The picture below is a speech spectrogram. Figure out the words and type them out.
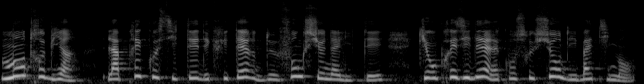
montre bien la précocité des critères de fonctionnalité qui ont présidé à la construction des bâtiments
